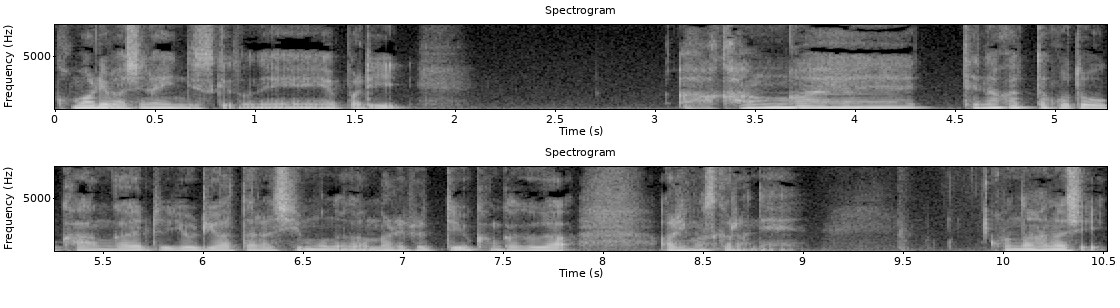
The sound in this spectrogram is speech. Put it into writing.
困りはしないんですけどね、やっぱり、あ考えてなかったことを考えるとより新しいものが生まれるっていう感覚がありますからね。こんな話、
